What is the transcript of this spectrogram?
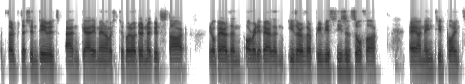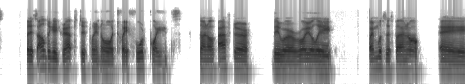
in third position. David and Gary Men on Mission 2.0 doing a good start. You know, better than already better than either of their previous seasons so far, uh, on 19 points. But it's Albiga Graps 2.0 at 24 points. I know after they were royally, by most of this panel, uh,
